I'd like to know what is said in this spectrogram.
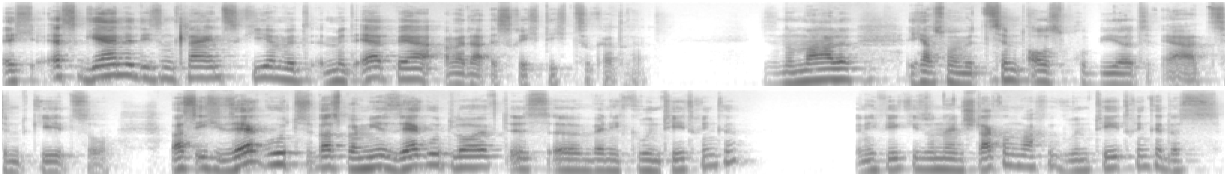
Ich esse gerne diesen kleinen Skier mit, mit Erdbeer, aber da ist richtig Zucker drin. Diese normale, ich habe es mal mit Zimt ausprobiert. Ja, Zimt geht so. Was ich sehr gut, was bei mir sehr gut läuft, ist, äh, wenn ich grünen Tee trinke. Wenn ich wirklich so eine Entstackung mache, grünen Tee trinke, das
